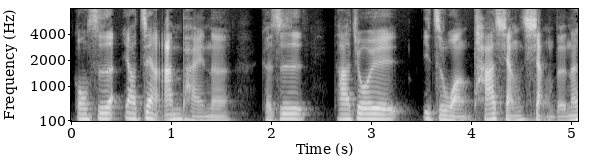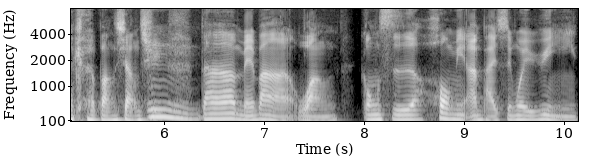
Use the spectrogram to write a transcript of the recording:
公司要这样安排呢？可是他就会。一直往他想想的那个方向去，嗯、但他没办法往公司后面安排，是因为运营，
